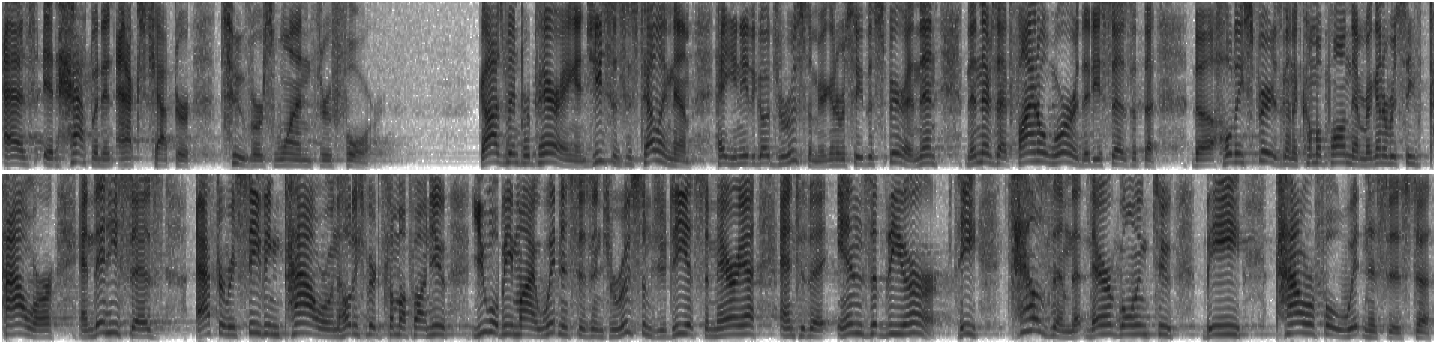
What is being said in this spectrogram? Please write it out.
as it happened in Acts chapter 2, verse 1 through 4. God's been preparing, and Jesus is telling them, hey, you need to go to Jerusalem. You're going to receive the Spirit. And then, then there's that final word that he says that the, the Holy Spirit is going to come upon them. They're going to receive power. And then he says, after receiving power, when the Holy Spirit has come upon you, you will be my witnesses in Jerusalem, Judea, Samaria, and to the ends of the earth. He tells them that they're going to be powerful witnesses to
